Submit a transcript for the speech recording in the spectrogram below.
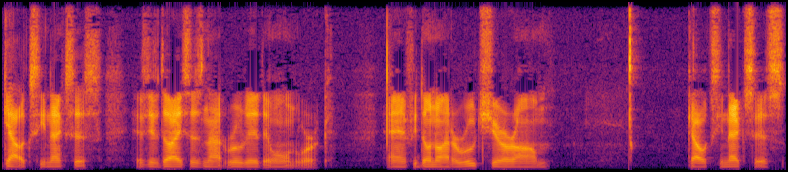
Galaxy Nexus. If your device is not rooted, it won't work. And if you don't know how to root your um, Galaxy Nexus,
